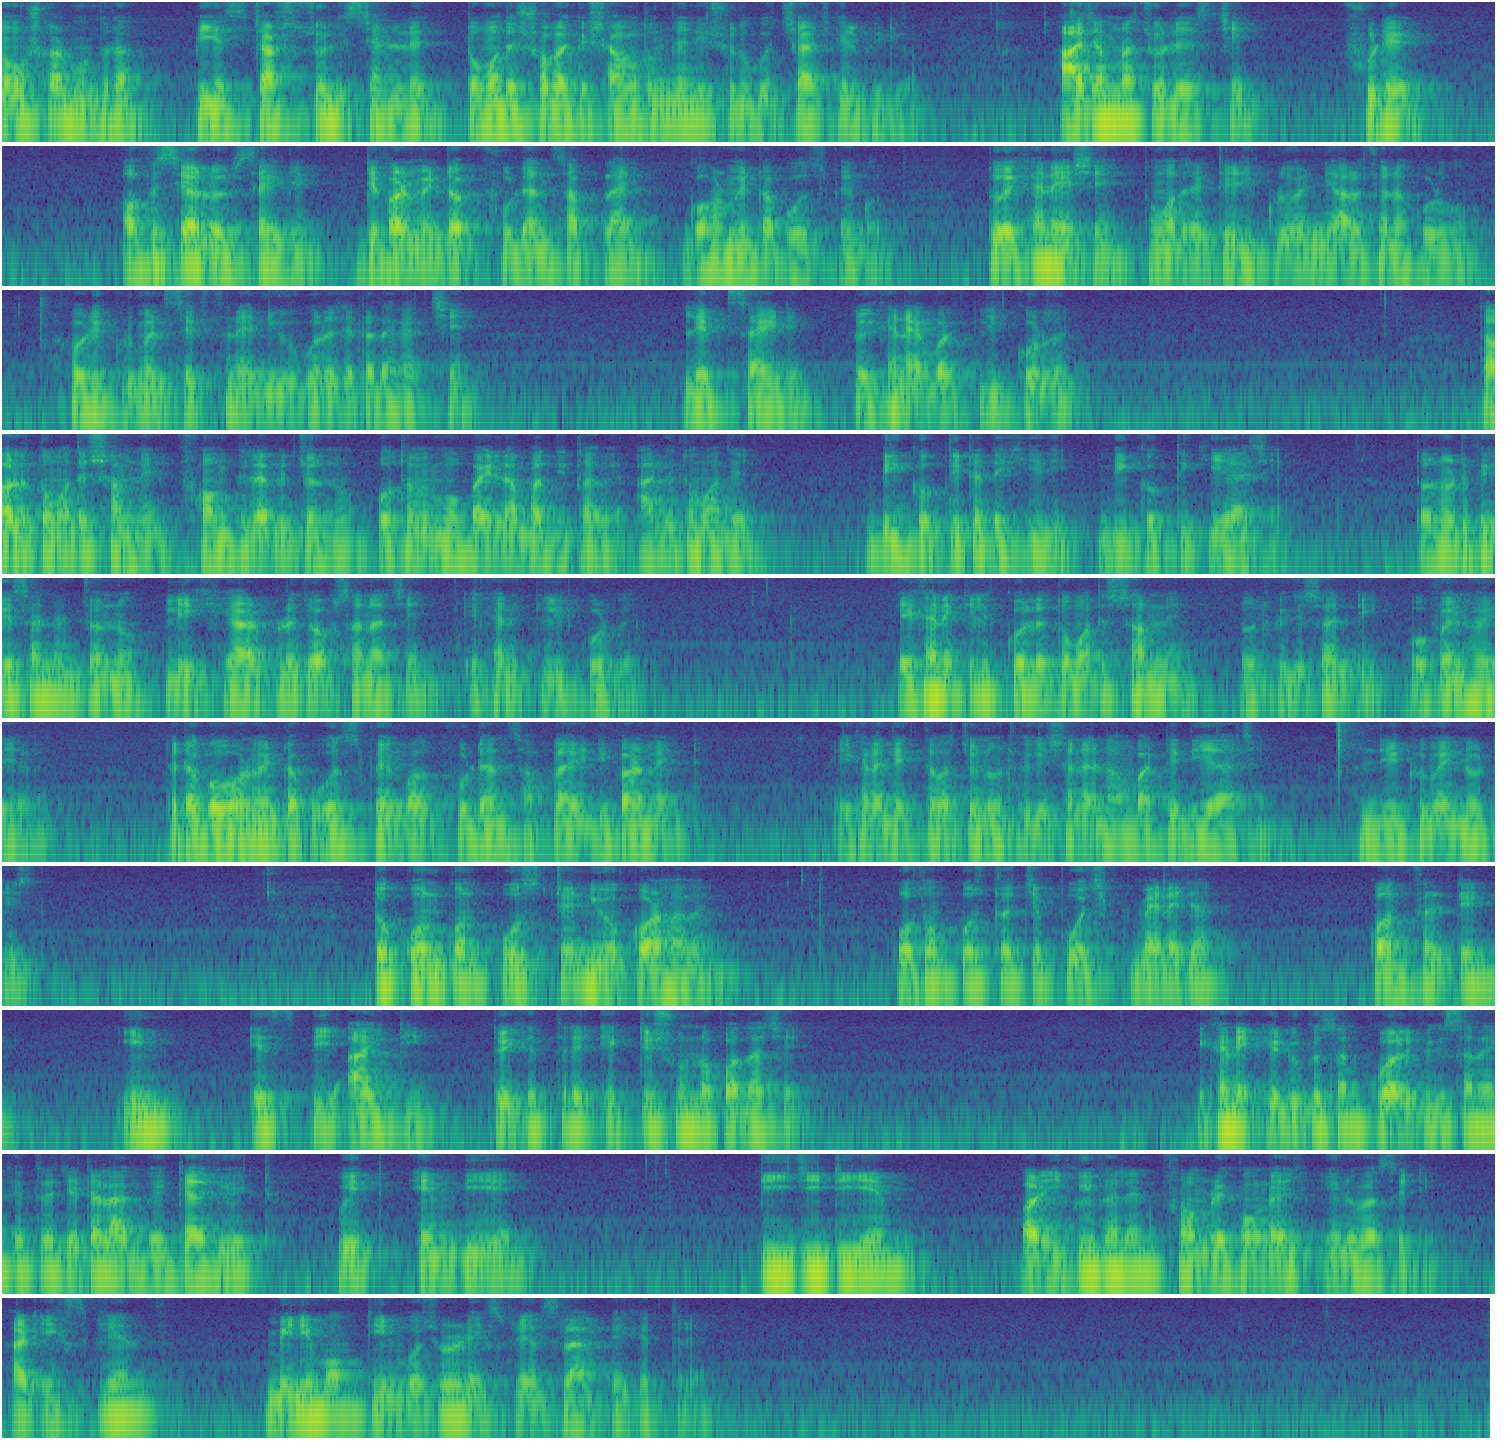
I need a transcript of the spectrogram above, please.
নমস্কার বন্ধুরা, পিএস চারশো চল্লিশ চ্যানেলে তোমাদের সবাইকে স্বাগতম জানিয়ে শুরু করছি আজকের ভিডিও। আজ আমরা চলে এসেছি ফুডের অফিসিয়াল ওয়েবসাইটে department of food and supply government of West Bengal তো এখানে এসে তোমাদের একটি রিক্রুটমেন্ট নিয়ে আলোচনা করব। এখন রিক্রুটমেন্ট সেকশনে নিউ বলে যেটা দেখাচ্ছে লেফট সাইডে তো এখানে একবার ক্লিক করবে। তাহলে তোমাদের সামনে ফর্ম ফিল আপের জন্য প্রথমে মোবাইল নাম্বার দিতে হবে। আগে তোমাদের বিজ্ঞপ্তিটা দেখিয়ে দিই। বিজ্ঞপ্তি কী আছে? তো নোটিফিকেশানের জন্য ক্লিক হেয়ার প্লে যে অপশান আছে, এখানে ক্লিক করবে। এখানে ক্লিক করলে তোমাদের সামনে নোটিফিকেশানটি ওপেন হয়ে যাবে। তো এটা government of West Bengal food and supply department এখানে দেখতে পাচ্ছ নোটিফিকেশানের নাম্বারটি দেওয়া আছে রিক্রুটমেন্ট নোটিশ তো কোন কোন পোস্টে নিয়োগ করা হবে? প্রথম পোস্ট হচ্ছে project manager consultant in SPIT তো এক্ষেত্রে একটি শূন্য পদ আছে এখানে এডুকেশন কোয়ালিফিকেশানের ক্ষেত্রে যেটা লাগবে graduate with M B A PGDM R equivalent from recognise university R experience minimum তিন বছরের এক্সপিরিয়েন্স লাগবে এক্ষেত্রে।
